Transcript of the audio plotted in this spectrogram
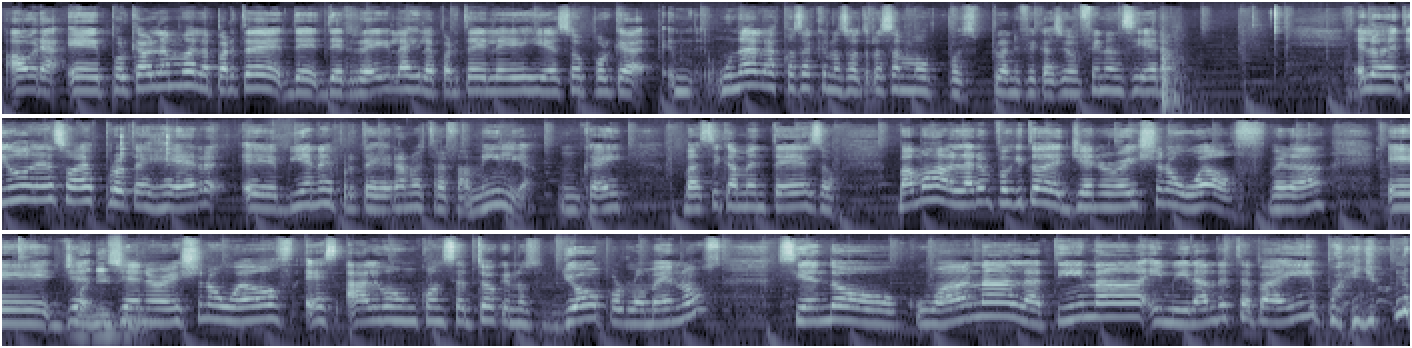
Ahora, eh, ¿por qué hablamos de la parte de, de, reglas y la parte de leyes y eso? Porque mm, una de las cosas que nosotros hacemos, pues planificación financiera, el objetivo de eso es proteger bienes, proteger a nuestra familia, ¿ok? Básicamente eso. Vamos a hablar un poquito de generational wealth, ¿verdad? Eh, generational wealth es algo, un concepto que nos, yo por lo menos, siendo cubana, latina y mirando este país, pues yo no,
